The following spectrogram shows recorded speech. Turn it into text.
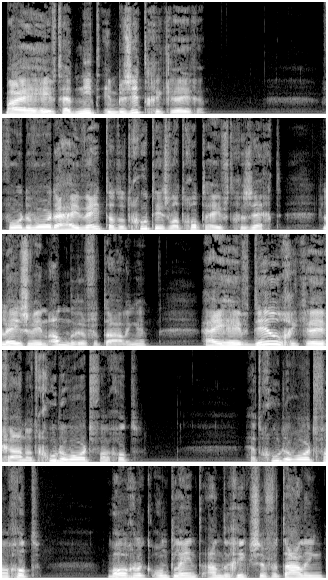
maar hij heeft het niet in bezit gekregen. Voor de woorden hij weet dat het goed is wat God heeft gezegd, lezen we in andere vertalingen: Hij heeft deel gekregen aan het goede woord van God. Het goede woord van God, mogelijk ontleend aan de Griekse vertaling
